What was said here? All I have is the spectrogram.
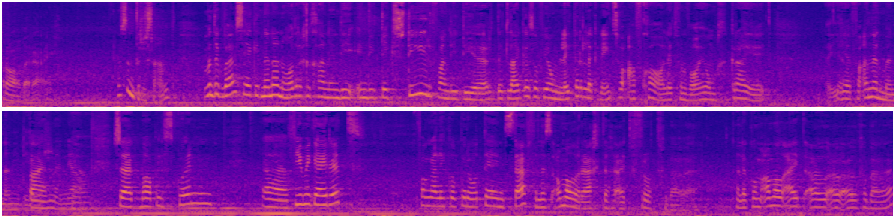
grawery. Dis interessant. Want ek wou sê ek het nou nader gegaan en die en die tekstuur van die deur, dit lyk asof jy hom letterlik net so afgehaal het van waar jy hom gekry het jy ja. verander min aan die deur. Baie min, ja. ja. So ek maak hulle skoon uh fumigated vang al die kokkerotte en staf. Hulle is almal regtig uit vrot geboue. Hulle kom almal uit ou ou ou geboue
